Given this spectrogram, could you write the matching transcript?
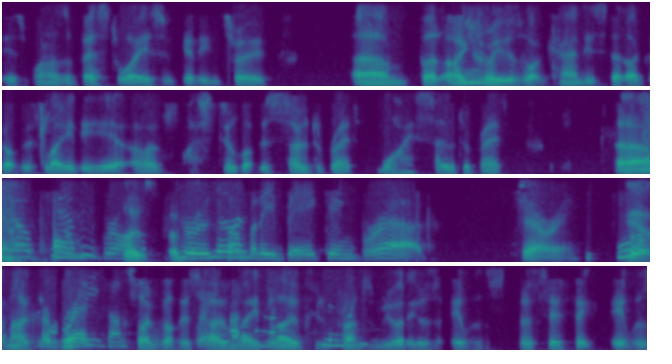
is one of the best ways of getting through. Um, but I Yeah. agree with what Candie said. I've got this lady here. I've, I've still got this soda bread. Why soda bread? Um, you know, Candie brought those- um, through somebody baking bread, Jerry. yeah, and I, Or bread something. So I've got this homemade loaf in front of me, but it was it was specific. It was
